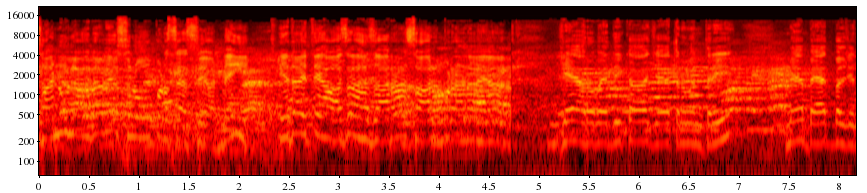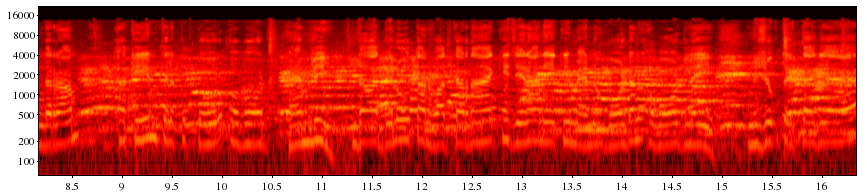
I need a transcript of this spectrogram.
ਸਾਨੂੰ ਲੱਗਦਾ ਵੀ ਸਲੋ ਪ੍ਰੋਸੈਸ ਆ। ਨਹੀਂ, ਇਹਦਾ ਇਤਿਹਾਸ ਹਜ਼ਾਰਾਂ ਸਾਲ ਪੁਰਾਣਾ ਆ। ਜੈ ਆਯੁਰਵੈਦਿਕਾ ਜੈ ਧਨਵੰਤਰੀ ਮੈਂ ਵੈਦ ਬਲਜਿੰਦਰ ਰਾਮ, ਹਕੀਮ ਤਿਲਕ ਅਵਾਰਡ ਫੈਮਿਲੀ ਦਾ ਦਿਲੋਂ ਧੰਨਵਾਦ ਕਰਦਾ ਹਾਂ ਕਿ ਜਿਨ੍ਹਾਂ ਨੇ ਕਿ ਮੈਨੂੰ 골ਡਨ ਅਵਾਰਡ ਲਈ ਨਿਯੁਕਤ ਕੀਤਾ ਗਿਆ ਹੈ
